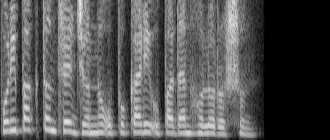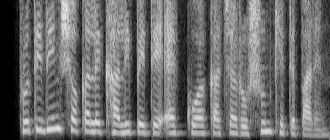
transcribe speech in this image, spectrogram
পরিপাকতন্ত্রের জন্য উপকারী উপাদান হল রসুন। প্রতিদিন সকালে খালি পেটে এক কোয়া কাঁচা রসুন খেতে পারেন।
